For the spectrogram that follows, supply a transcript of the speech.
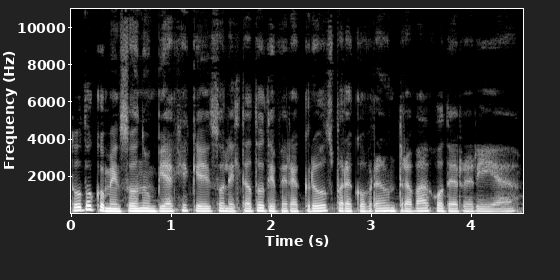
Todo comenzó en un viaje que hizo al estado de Veracruz para cobrar un trabajo de herrería.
